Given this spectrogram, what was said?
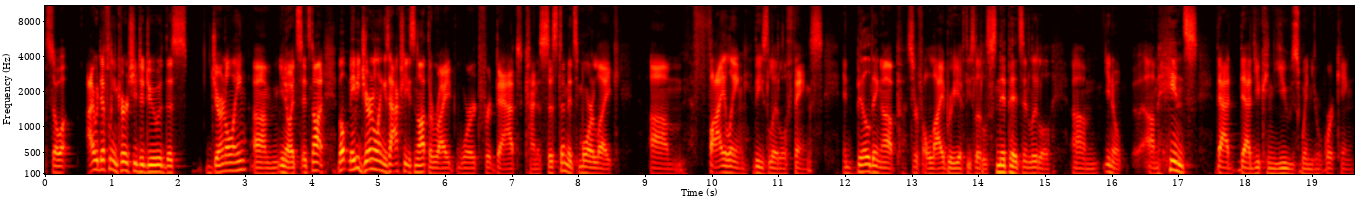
So I would definitely encourage you to do this journaling. Um, you know, it's it's not well, maybe journaling is actually is not the right word for that kind of system. It's more like um, filing these little things and building up sort of a library of these little snippets and little um, you know um, hints that that you can use when you're working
